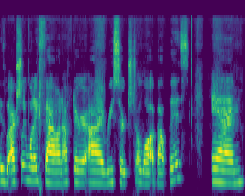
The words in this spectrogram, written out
is actually what I found after I researched a lot about this. And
